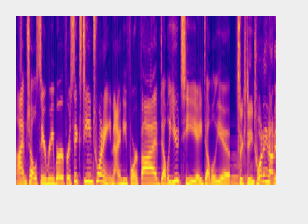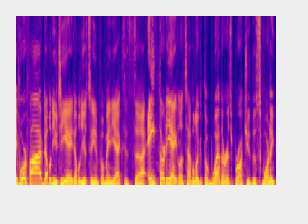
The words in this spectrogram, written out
I'm Chelsea Reber for 1620 94.5 WTAW. 1620 94.5 WTAW. It's the Infomaniacs. It's uh, 838. Let's have a look at the weather. It's brought to you this morning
